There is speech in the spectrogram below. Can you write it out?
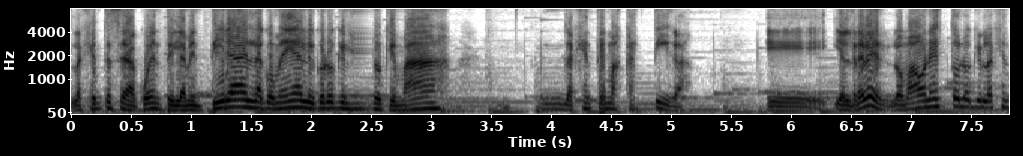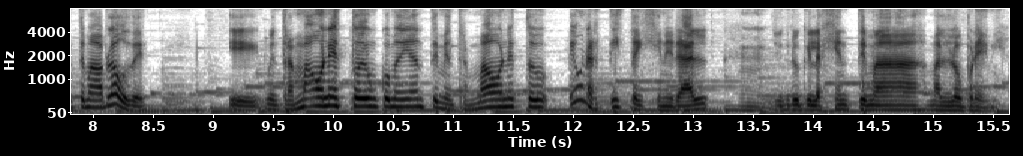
La gente se da cuenta. Y la mentira en la comedia yo creo que es lo que más la gente más castiga. y al revés, lo más honesto es lo que la gente más aplaude. mientras más honesto es un comediante, mientras más honesto es un artista en general, yo creo que la gente más, más lo premia.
